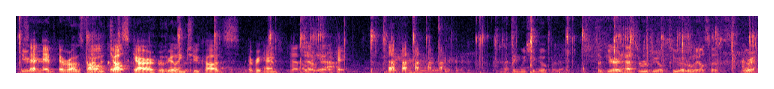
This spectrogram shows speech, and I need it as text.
So here. ev- everyone's fine Call, with call. just Garrett revealing two cards every hand? Yeah, Yeah, yeah. Okay. I think we should go for that. So Garrett has to reveal two. Everyone else has. Correct.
